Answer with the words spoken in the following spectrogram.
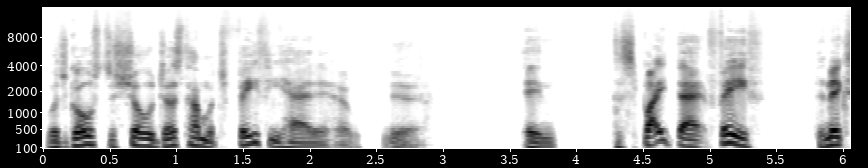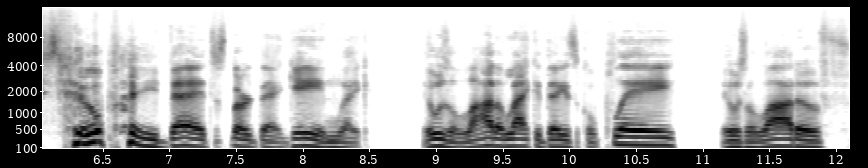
which goes to show just how much faith he had in him. Yeah. And despite that faith, the Knicks still played bad to start that game. Like it was a lot of lackadaisical play. It was a lot of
